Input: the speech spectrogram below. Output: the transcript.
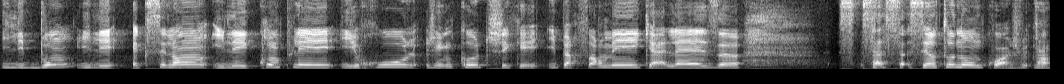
il est bon, il est excellent, il est complet, il roule. J'ai une coach qui est hyper formée, qui est à l'aise. C'est autonome, quoi. Je, enfin,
